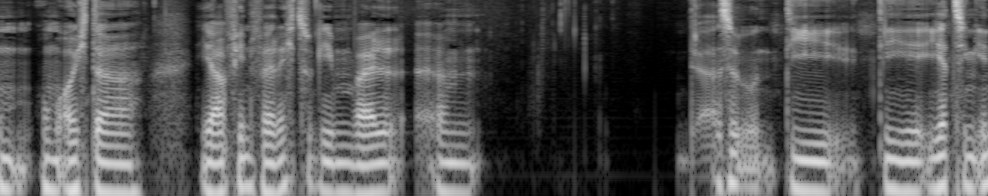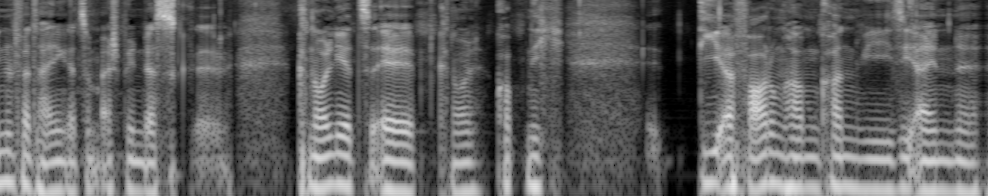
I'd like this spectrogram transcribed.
um, um euch da ja auf jeden Fall recht zu geben, weil ähm, also die, die jetzigen Innenverteidiger zum Beispiel, dass äh, Knoll jetzt, äh, Knoll, Kopp nicht die Erfahrung haben kann, wie sie eine,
